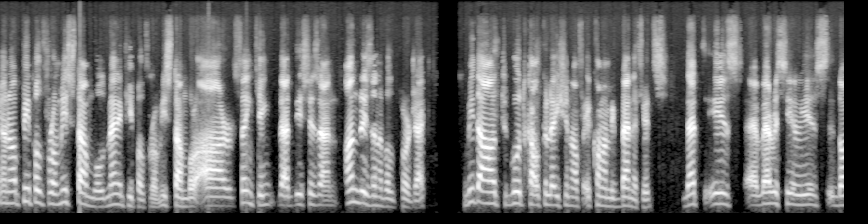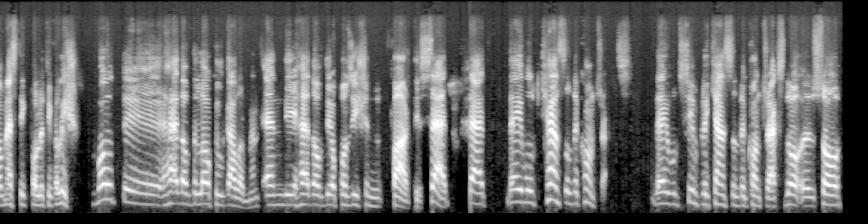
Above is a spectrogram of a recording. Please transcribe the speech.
you know people from Istanbul, many people from Istanbul are thinking that this is an unreasonable project without good calculation of economic benefits that is a very serious domestic political issue. Both the head of the local government and the head of the opposition party said that they would cancel the contracts. They would simply cancel the contracts. So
